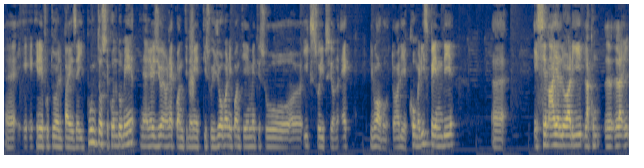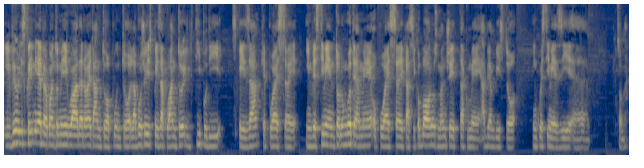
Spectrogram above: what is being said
eh, e, e, del futuro del paese. Il punto, secondo me, nella mia visione non è quanti ne metti sui giovani, quanti ne metti su uh, X o Y, è di nuovo, a dire, come li spendi eh, e semmai allora lì la, la, il vero discrimine per quanto mi riguarda non è tanto appunto la voce di spesa quanto il tipo di spesa che può essere investimento a lungo termine o può essere classico bonus, mancetta come abbiamo visto in questi mesi eh, insomma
